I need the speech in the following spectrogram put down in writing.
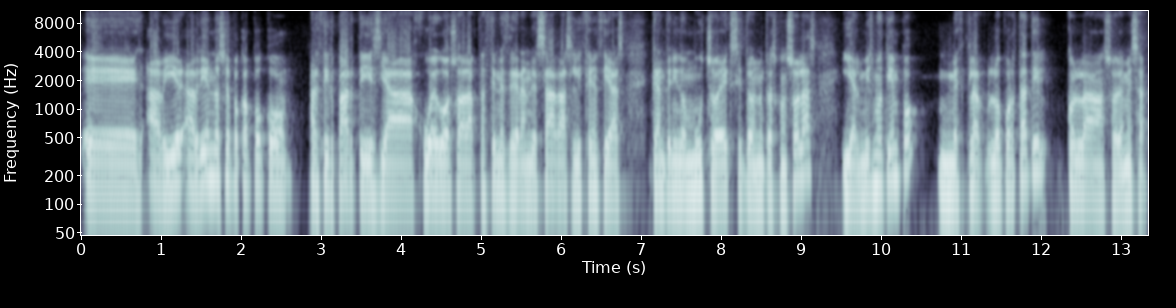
eh, abriéndose poco a poco a third parties ya juegos o adaptaciones de grandes sagas, licencias que han tenido mucho éxito en otras consolas y al mismo tiempo mezclar lo portátil con la sobremesa.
